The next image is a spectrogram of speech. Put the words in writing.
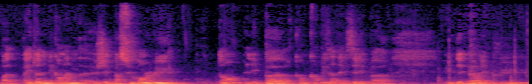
pas étonné, mais quand même, euh, j'ai pas souvent lu dans les peurs, quand, quand vous analysez les peurs, une des peurs les plus,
